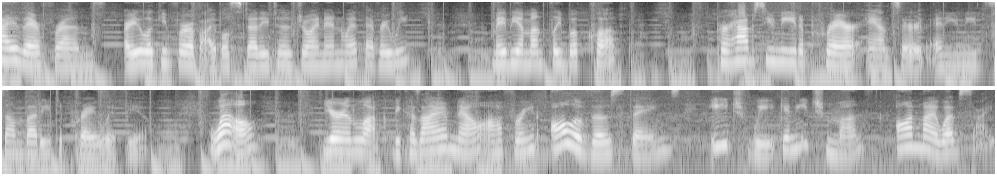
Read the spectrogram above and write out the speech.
Hi there, friends. Are you looking for a Bible study to join in with every week? Maybe a monthly book club? Perhaps you need a prayer answered and you need somebody to pray with you. Well, you're in luck because I am now offering all of those things each week and each month on my website.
